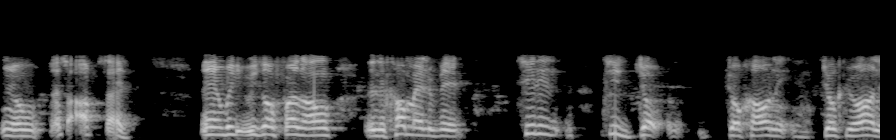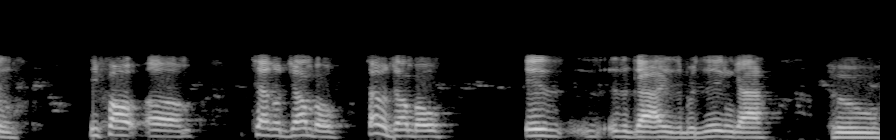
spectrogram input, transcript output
You know, that's all I can say. And we, we go further on in the co-main event. Chidi, Chidi jo, Jokoni, Jokiani, he fought um, Thiago Jumbo. Thiago Jumbo is is a guy. He's a Brazilian guy who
